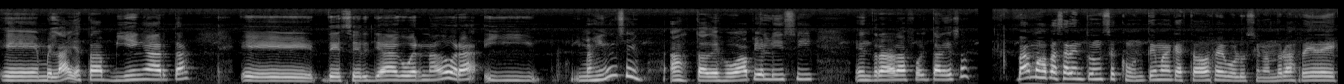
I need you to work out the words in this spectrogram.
Eh, en verdad, ella está bien harta de ser ya gobernadora y imagínense, hasta dejó a Pierluisi entrar a la fortaleza. Vamos a pasar entonces con un tema que ha estado revolucionando las redes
